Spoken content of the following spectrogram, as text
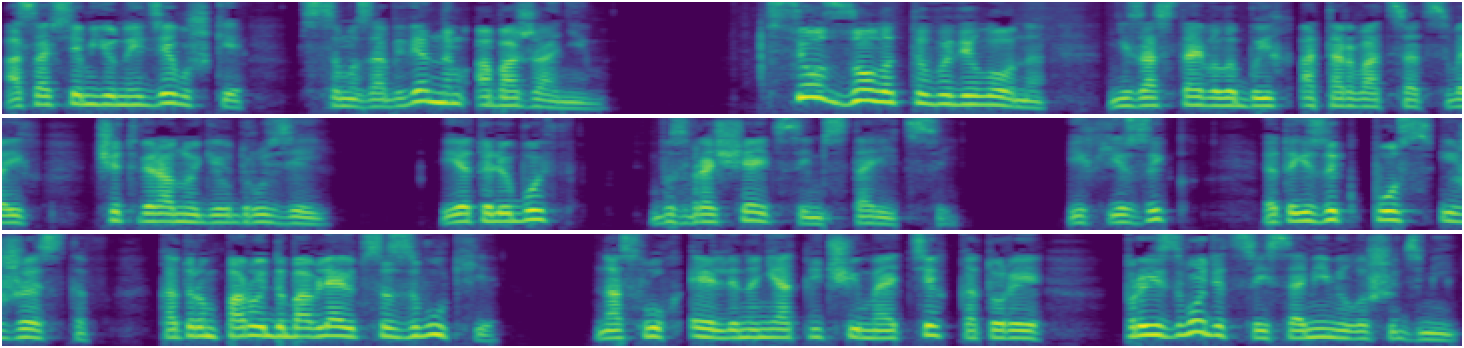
а совсем юные девушки — с самозабвенным обожанием. Все золото Вавилона не заставило бы их оторваться от своих четвероногих друзей, и эта любовь возвращается им старицей. Их язык — это язык поз и жестов, которым порой добавляются звуки, на слух Эллина неотличимые от тех, которые производятся и самими лошадьми.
